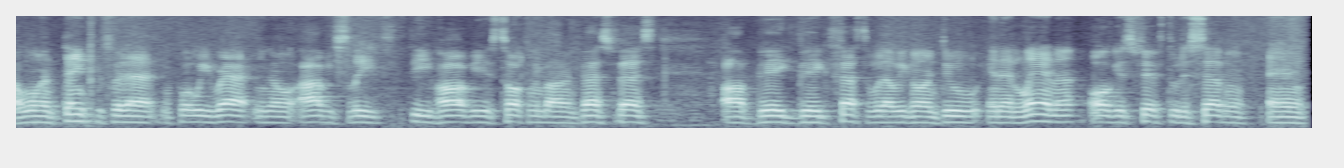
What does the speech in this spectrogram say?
I want to thank you for that. Before we wrap, you know, obviously Steve Harvey is talking about InvestFest, our big, big festival that we're going to do in Atlanta, August 5th through the 7th. And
